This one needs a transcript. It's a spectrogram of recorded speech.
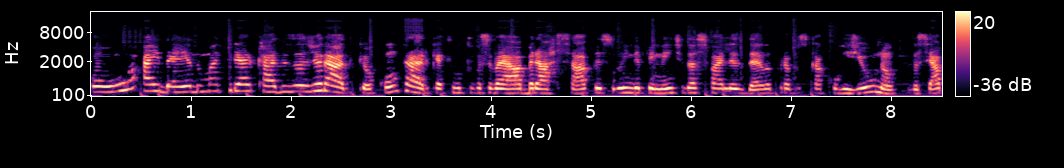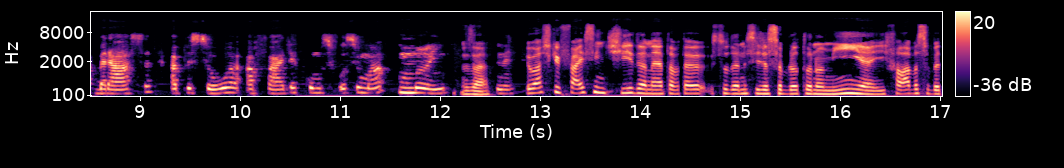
Ou a ideia do matriarcado exagerado, que é o contrário, que é aquilo que você vai abraçar a pessoa, independente das falhas dela, para buscar corrigir ou não. Você abraça a pessoa, a falha, como se fosse uma mãe. Exato. Né? Eu acho que faz sentido, né? Tava até estudando esse dia sobre autonomia e falava sobre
